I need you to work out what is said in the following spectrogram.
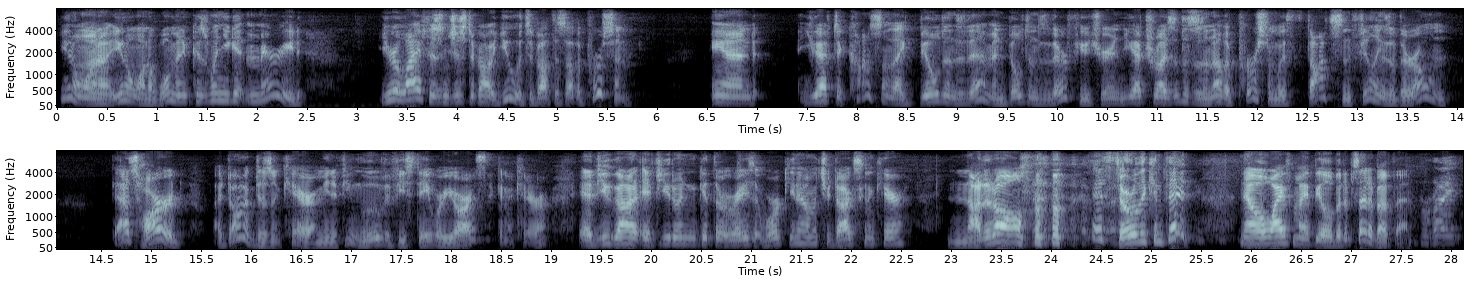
You don't want to. You don't want a woman because when you get married, your life isn't just about you. It's about this other person, and you have to constantly like build into them and build into their future, and you have to realize that this is another person with thoughts and feelings of their own. That's hard. A dog doesn't care. I mean, if you move, if you stay where you are, it's not gonna care. If you got, if you didn't get the raise at work, you know how much your dog's gonna care? Not at all. it's totally content. Now, a wife might be a little bit upset about that. Right.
